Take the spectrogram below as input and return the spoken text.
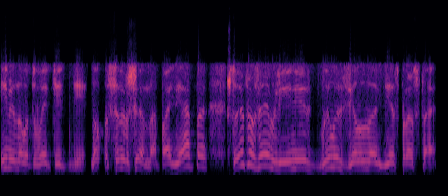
именно вот в эти дни? Ну, совершенно понятно, что это заявление было сделано неспроста.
